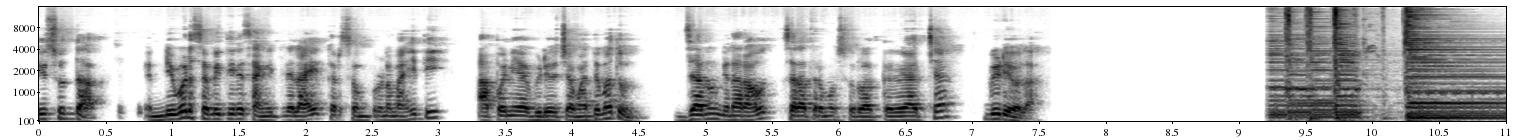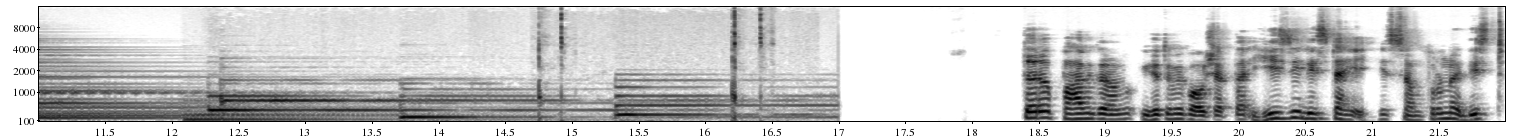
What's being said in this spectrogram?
ते सुद्धा निवड समितीने सांगितलेलं आहे. तर संपूर्ण माहिती आपण या व्हिडिओच्या माध्यमातून जाणून घेणार आहोत. चला तर मग सुरुवात करूया आजच्या व्हिडिओला. तर पहा मित्रांनो इथे तुम्ही पाहू शकता ही जी लिस्ट आहे ही संपूर्ण लिस्ट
